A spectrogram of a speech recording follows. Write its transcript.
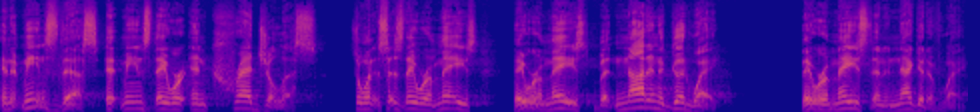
And it means this it means they were incredulous. So when it says they were amazed, they were amazed, but not in a good way. They were amazed in a negative way.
